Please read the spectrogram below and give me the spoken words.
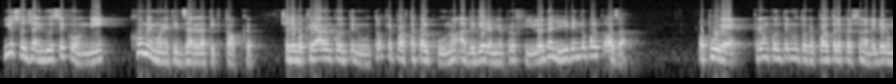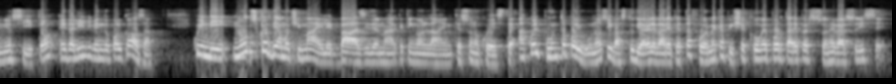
io so già in due secondi come monetizzare da TikTok. Cioè devo creare un contenuto che porta qualcuno a vedere il mio profilo e da lì vendo qualcosa. Oppure creo un contenuto che porta le persone a vedere un mio sito e da lì gli vendo qualcosa. Quindi non scordiamoci mai le basi del marketing online, che sono queste. A quel punto poi uno si va a studiare le varie piattaforme e capisce come portare persone verso di sé.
